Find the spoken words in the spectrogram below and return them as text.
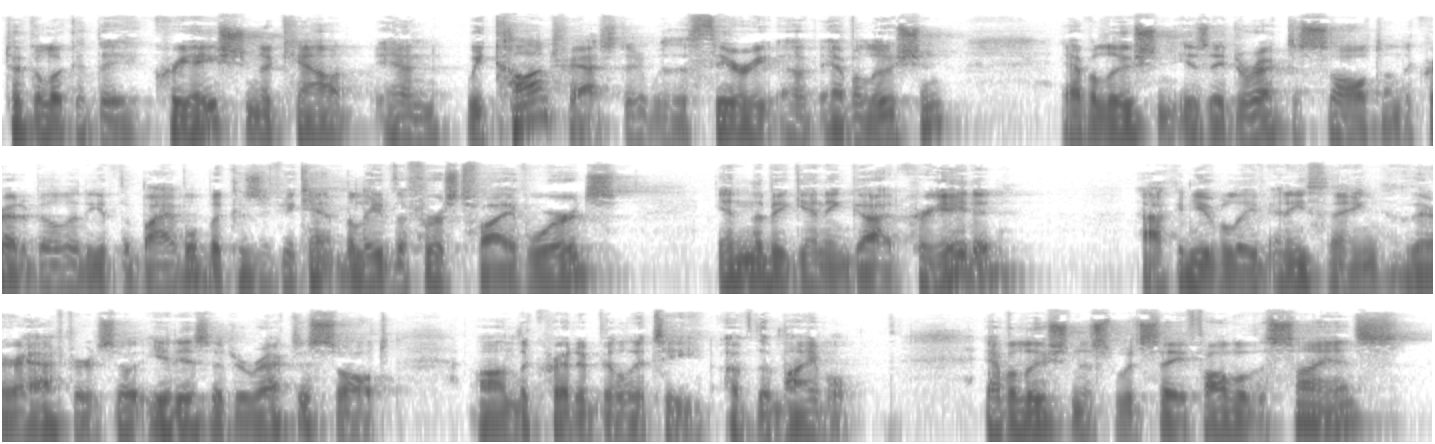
took a look at the creation account and we contrasted it with the theory of evolution. Evolution is a direct assault on the credibility of the Bible because if you can't believe the first five words, in the beginning God created, how can you believe anything thereafter? So it is a direct assault on the credibility of the Bible. Evolutionists would say follow the science,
